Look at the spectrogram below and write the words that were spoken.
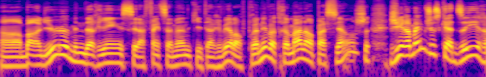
en banlieue. Mine de rien, c'est la fin de semaine qui est arrivée. Alors, prenez votre mal en patience. J'irais même jusqu'à dire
